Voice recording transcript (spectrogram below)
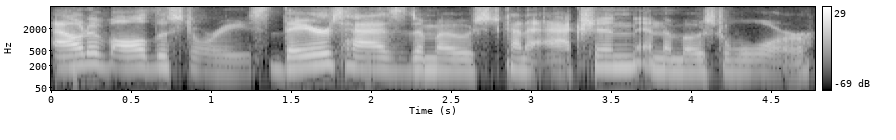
out of all the stories, theirs has the most kind of action and the most war.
